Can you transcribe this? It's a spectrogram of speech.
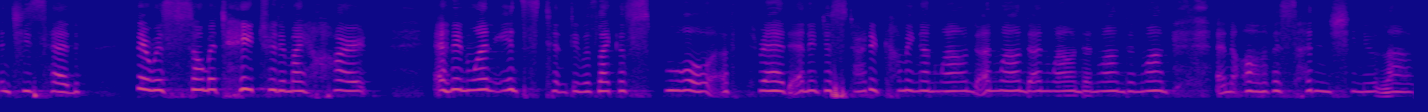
And she said, There was so much hatred in my heart. And in one instant, it was like a spool of thread, and it just started coming unwound, unwound, unwound, unwound, unwound. And all of a sudden, she knew love.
